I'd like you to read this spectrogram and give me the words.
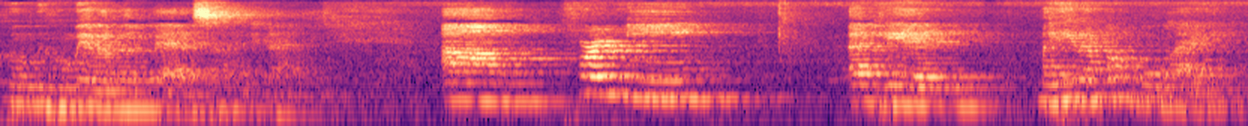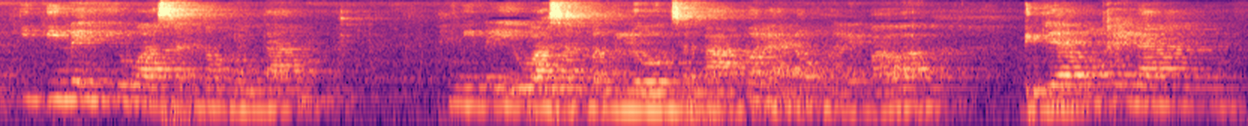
hum- humiram ng pera sa kanila. Um, for me, again, mahirap ang buhay. Hindi na iiwasan mangutang. Hindi na iiwasan mag-loan sa bangko. Lalo kung halimbawa, bigla mo kailangan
